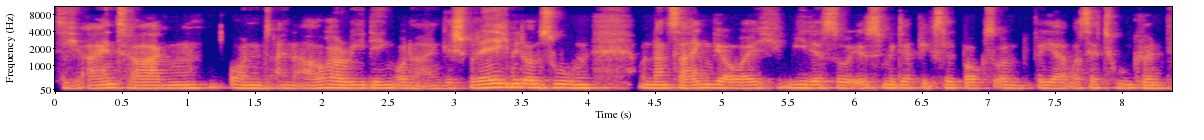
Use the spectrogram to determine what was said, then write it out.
sich eintragen und ein Aura-Reading oder ein Gespräch mit uns suchen. Und dann zeigen wir euch, wie das so ist mit der Pixelbox und was ihr tun könnt,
